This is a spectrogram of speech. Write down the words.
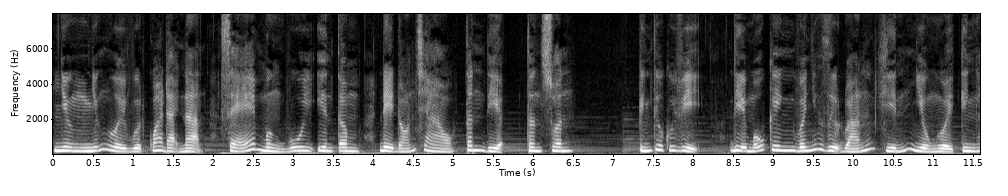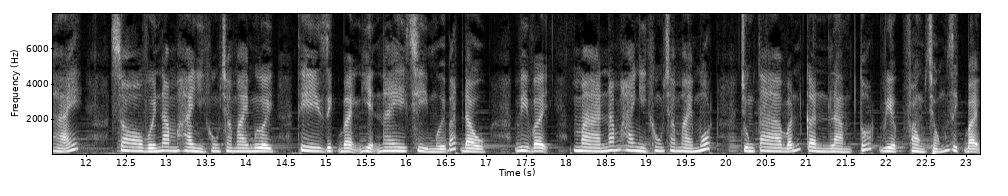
Nhưng những người vượt qua đại nạn sẽ mừng vui yên tâm để đón chào tân địa, tân xuân. Kính thưa quý vị, địa mẫu kinh với những dự đoán khiến nhiều người kinh hãi. So với năm 2020 thì dịch bệnh hiện nay chỉ mới bắt đầu. Vì vậy mà năm 2021 chúng ta vẫn cần làm tốt việc phòng chống dịch bệnh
